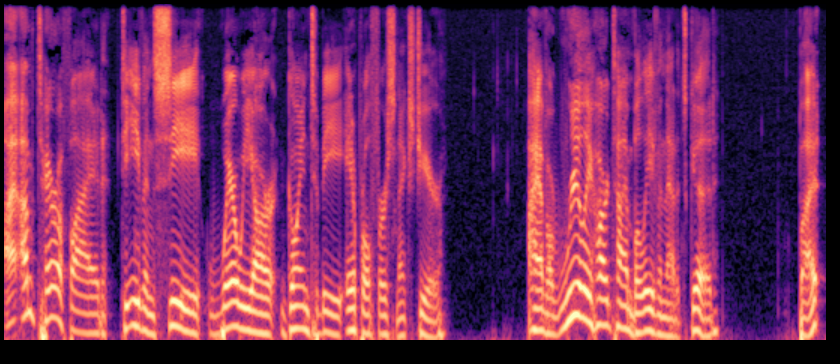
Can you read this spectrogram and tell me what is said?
I, I'm terrified to even see where we are going to be April 1st next year. I have a really hard time believing that it's good. But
